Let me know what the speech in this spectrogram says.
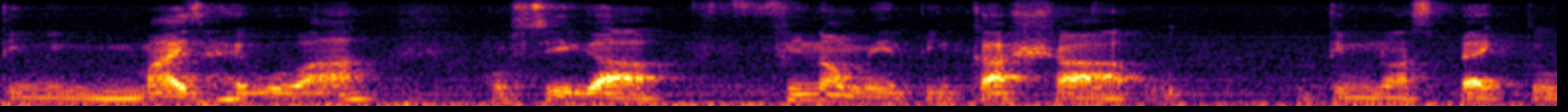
time mais regular, consiga finalmente encaixar o time no aspecto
